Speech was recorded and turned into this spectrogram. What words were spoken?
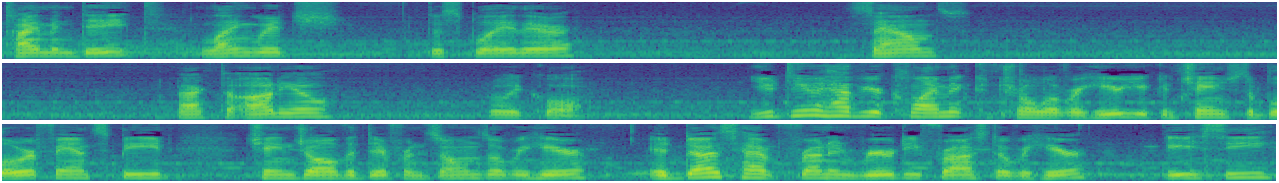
time and date, language, display there, sounds, back to audio. Really cool. You do have your climate control over here. You can change the blower fan speed, change all the different zones over here. It does have front and rear defrost over here, AC,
